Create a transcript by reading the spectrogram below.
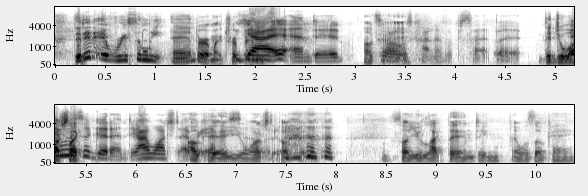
Did it, it recently end, or am I tripping? yeah, it ended, Okay. so I was kind of upset, but Did you watch? it was like? a good ending. I watched every Okay, you watched it, okay. So you liked the ending? It was okay.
